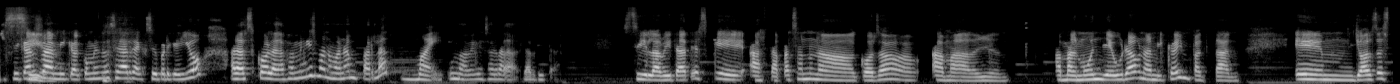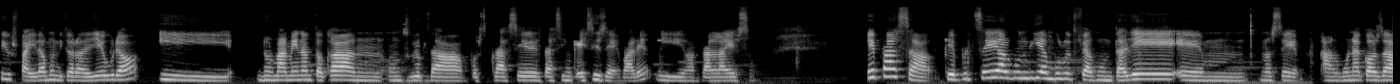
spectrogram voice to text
explica'ns Sí. una mica com és la seva reacció, perquè jo a l'escola de feminisme no me n'han parlat mai i m'hagués agradat, la veritat. Sí, la veritat és que està passant una cosa amb el, amb el món lleure una mica impactant. Eh, jo als estius faig de monitora de lleure i normalment em toquen uns grups de pues, classes de 5è i 6è, vale? i en plan l'ESO. Què passa? Que potser algun dia hem volgut fer algun taller, eh, no sé, alguna cosa,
